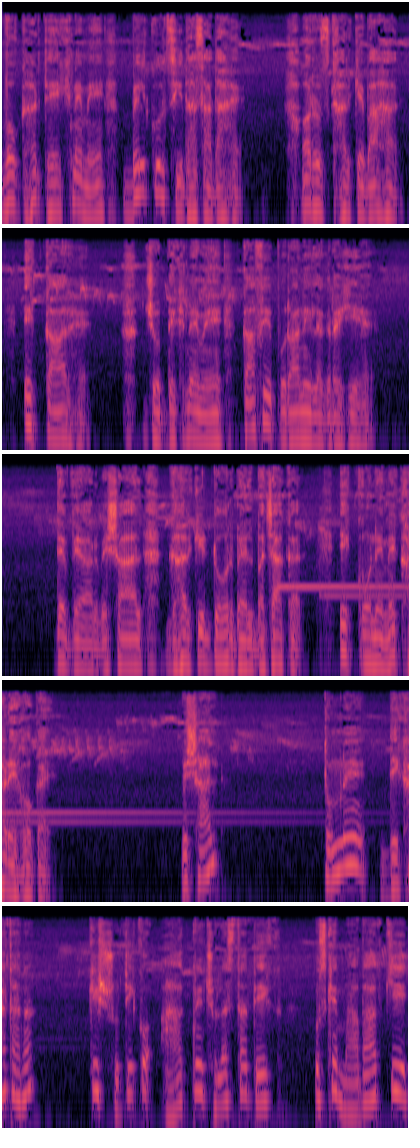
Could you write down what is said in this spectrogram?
वो घर देखने में बिल्कुल सीधा साधा है और उस घर के बाहर एक कार है, जो दिखने में काफ़ी पुरानी लग रही है। दिव्या और विशाल घर की डोरबेल बजाकर एक कोने में खड़े हो गए। विशाल तुमने देखा था ना कि श्रुति को आग में झुलसता देख उसके माँ बाप की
